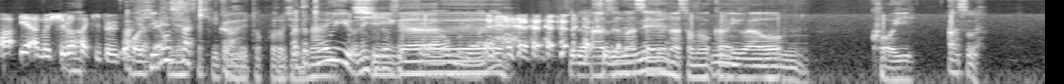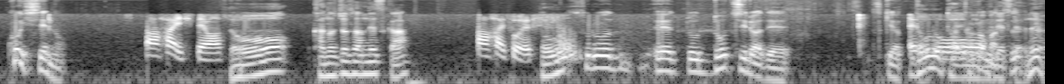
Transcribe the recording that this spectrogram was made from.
あいやあの弘前というところです。ねあ弘前か。というところじゃまないた遠いよね弘前から青森はね。それはそれで弾ませるなその会話を。うん。うん恋。あそうだ。恋してんの？あはいしてます。おお彼女さんですか？あはいそうです。それはえっ、とどちらで付き合ってえっとどのタイミン高グで？したよ松？ね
